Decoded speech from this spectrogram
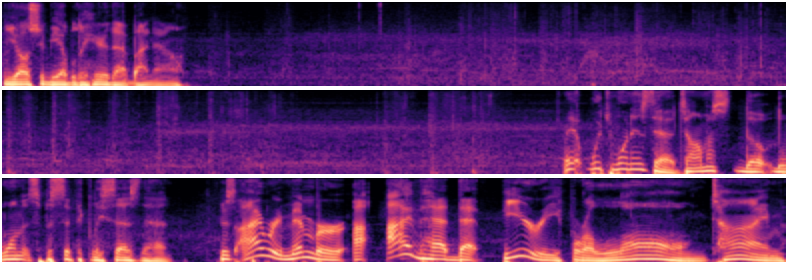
Y'all should be able to hear that by now. Which one is that, Thomas? The the one that specifically says that? Because I remember I, I've had that theory for a long time,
